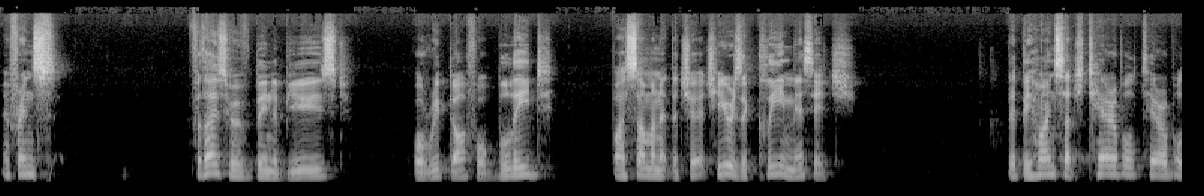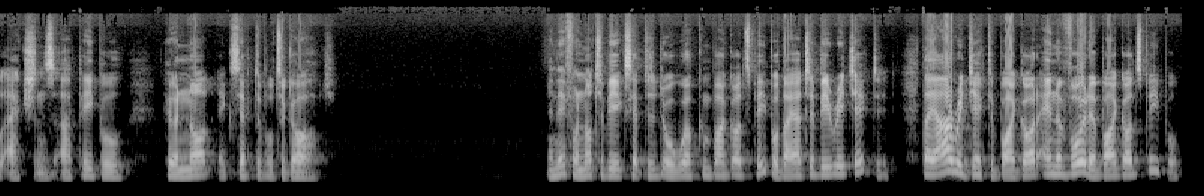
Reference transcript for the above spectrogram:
And friends, for those who have been abused, or ripped off or bullied by someone at the church, here is a clear message that behind such terrible, terrible actions are people who are not acceptable to God. And therefore, not to be accepted or welcomed by God's people. They are to be rejected. They are rejected by God and avoided by God's people.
